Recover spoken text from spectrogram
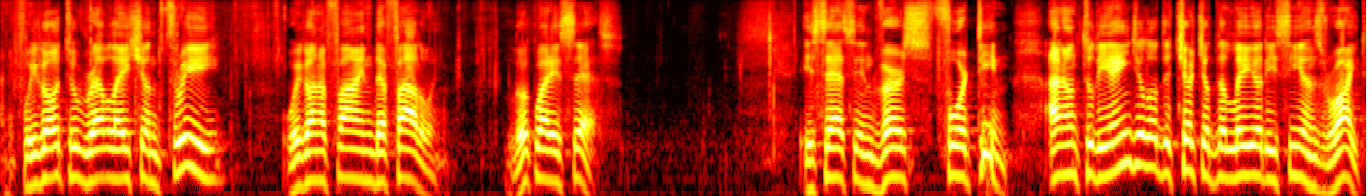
And if we go to Revelation 3, we're going to find the following. Look what it says. It says in verse 14, And unto the angel of the church of the Laodiceans write,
